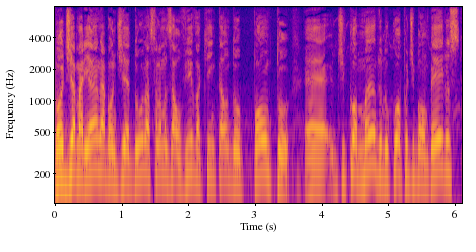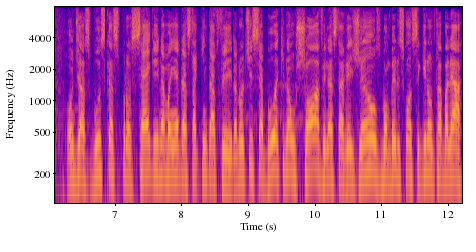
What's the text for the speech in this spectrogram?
Bom dia, Mariana. Bom dia, Edu. Nós falamos ao vivo aqui, então, do ponto eh, de comando do Corpo de Bombeiros, onde as buscas prosseguem na manhã desta quinta-feira. A notícia boa é que não chove nesta região. Os bombeiros conseguiram trabalhar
